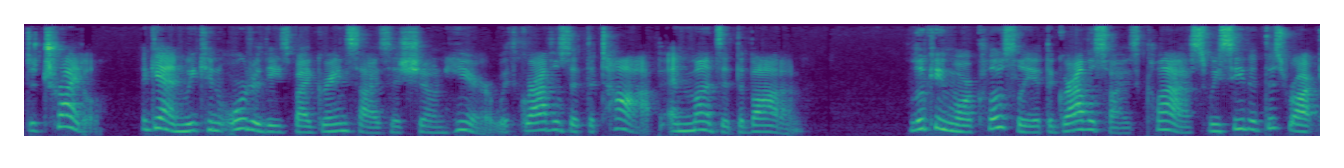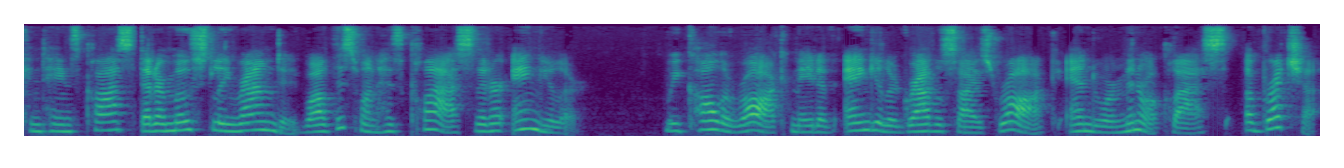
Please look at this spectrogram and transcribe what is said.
Detrital. Again, we can order these by grain size as shown here, with gravels at the top and muds at the bottom. Looking more closely at the gravel size class, we see that this rock contains clasts that are mostly rounded, while this one has clasts that are angular. We call a rock made of angular gravel sized rock and or mineral clasts a breccia.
